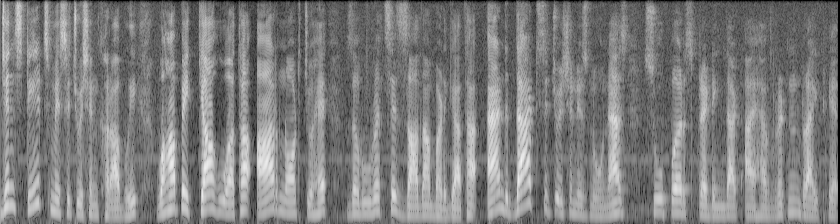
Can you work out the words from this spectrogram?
जिन स्टेट्स में सिचुएशन खराब हुई, वहाँ पे क्या हुआ था? आर नॉट जो है, ज़रूरत से ज़्यादा बढ़ गया था। And that situation is known as super spreading that I have written right here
